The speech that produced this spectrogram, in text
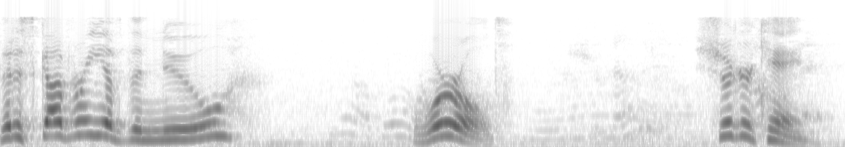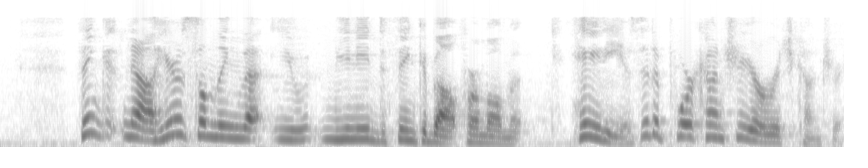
The discovery of the new world. Sugarcane. Think now, here's something that you, you need to think about for a moment. Haiti, is it a poor country or a rich country?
